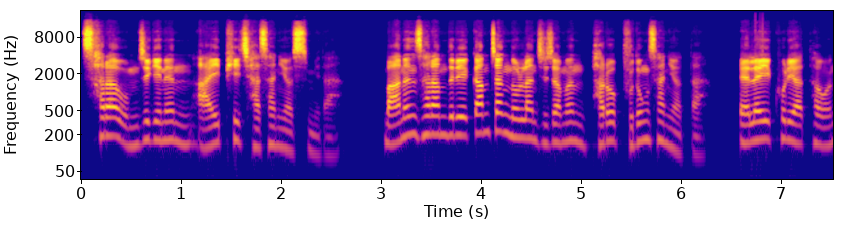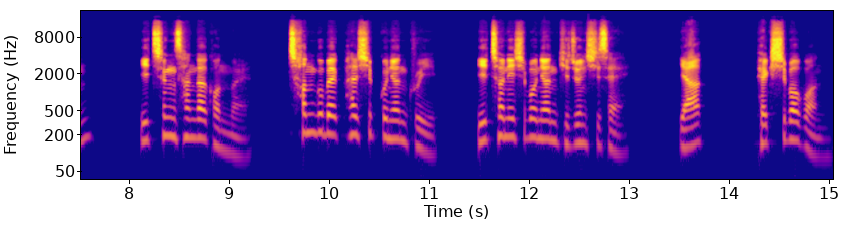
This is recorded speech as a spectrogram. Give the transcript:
살아 움직이는 IP 자산이었습니다. 많은 사람들이 깜짝 놀란 지점은 바로 부동산이었다. LA 코리아타운 2층 상가 건물 1989년 구입 2025년 기준 시세 약 110억 원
